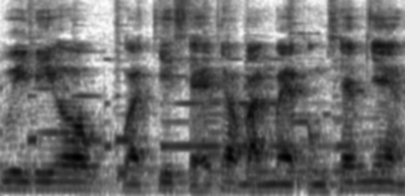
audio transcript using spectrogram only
video và chia sẻ cho bạn bè cùng xem nha.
